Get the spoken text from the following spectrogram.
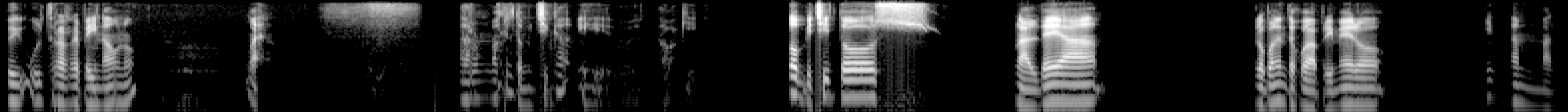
Estoy ultra repeinado, ¿no? Bueno. Daron más que mi chica y estaba aquí. Dos bichitos. Una aldea. El oponente juega primero. Ni tan mal.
